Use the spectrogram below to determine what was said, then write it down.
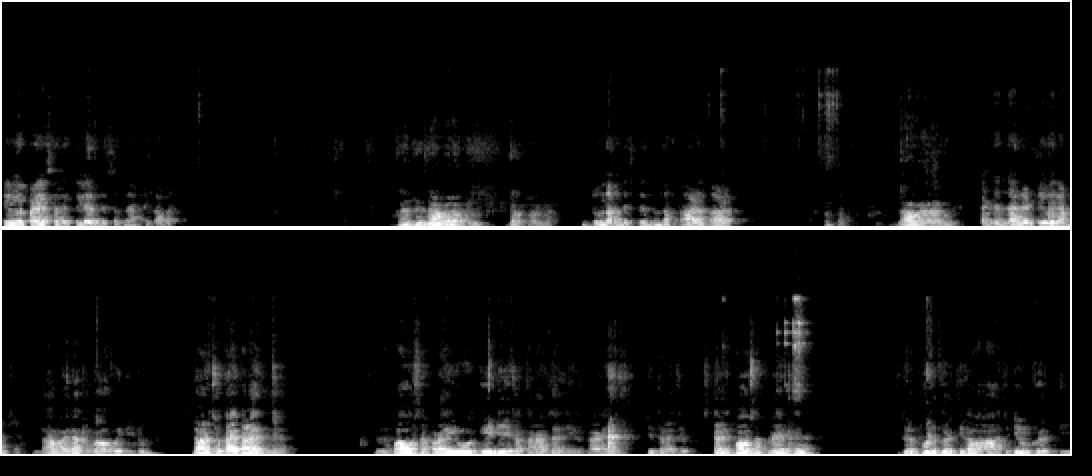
हा टीव्ही पाहिल्यासारखं क्लिअर दिसत नाही आपली का बरं? काय ते जावं लागेल डॉक्टरला धुंदाक दिसतंय धुंदाक काळ काळ. दावायला लागेल. काय तर झालं टीव्हीला आमच्या. दावायला लागेल भाऊ बहिणीनं. काय काढायचं त्याच्यात? तुझं पावर सप्लाय गेली का खराब झाली का काय? चित्राची चित्राची पावर सप्लाय येते ना चित्र फुल करते का हा डिम करते.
